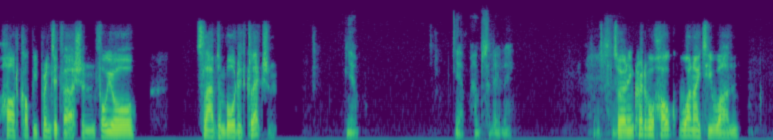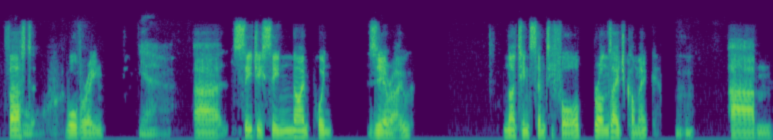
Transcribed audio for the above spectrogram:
hard copy printed version for your slabbed and boarded collection. Yep, absolutely. Absolutely. So an Incredible Hulk 181, first Ooh, Wolverine, yeah. uh, CGC 9.0, 1974, Bronze Age comic. Mhm. Um,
